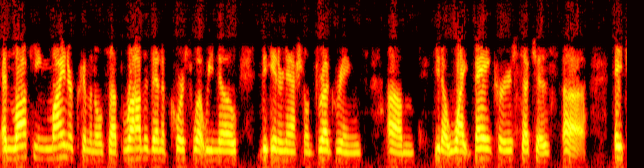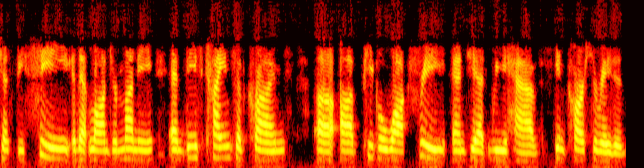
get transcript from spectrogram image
and locking minor criminals up rather than, of course, what we know, the international drug rings, um, you know, white bankers such as, uh, HSBC that launder money and these kinds of crimes uh, uh, people walk free, and yet we have incarcerated,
